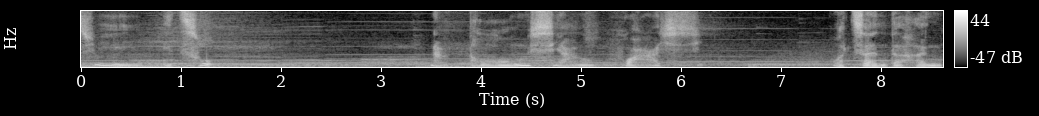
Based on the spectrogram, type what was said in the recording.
去一处，那同享法喜，我真的很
